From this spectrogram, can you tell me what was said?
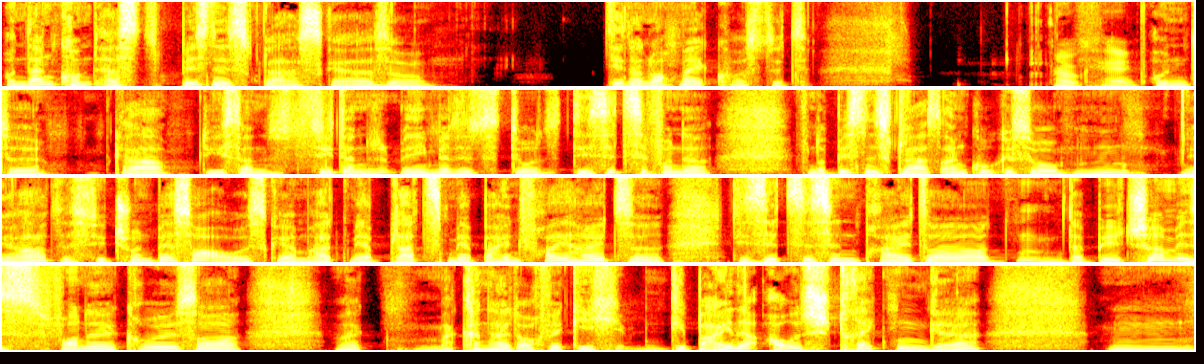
Und dann kommt erst Business Class, gell? Also die dann noch mehr kostet. Okay. Und äh, klar, die ist dann, sieht dann, wenn ich mir das, die Sitze von der, von der Business Class angucke, so, hm, ja, das sieht schon besser aus. Gell? Man hat mehr Platz, mehr Beinfreiheit, äh, die Sitze sind breiter, der Bildschirm ist vorne größer, man, man kann halt auch wirklich die Beine ausstrecken. Gell? Hm,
